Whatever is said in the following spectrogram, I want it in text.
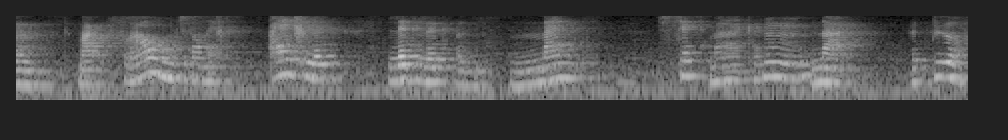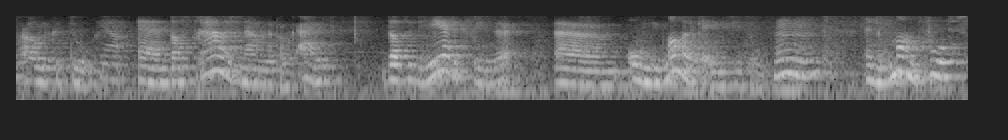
Um, maar vrouwen moeten dan echt eigenlijk letterlijk een mindset maken mhm. naar het pure vrouwelijke toe. Ja. En dan stralen ze namelijk ook uit dat ze het heerlijk vinden um, om die mannelijke energie te ontvangen. Mhm. En de man voelt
